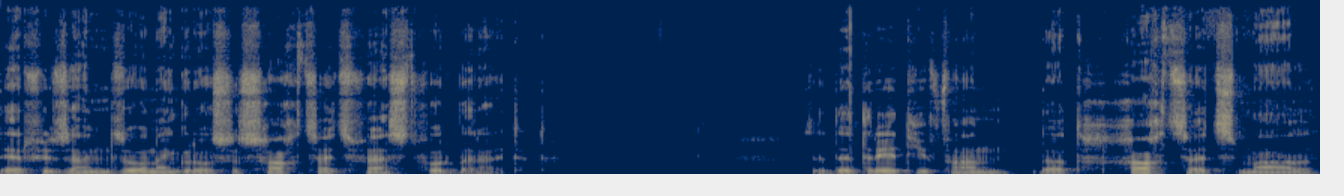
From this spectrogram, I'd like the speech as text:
der für seinen Sohn ein großes Hochzeitsfest vorbereitet. So der dritte von das Hochzeitsmahl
